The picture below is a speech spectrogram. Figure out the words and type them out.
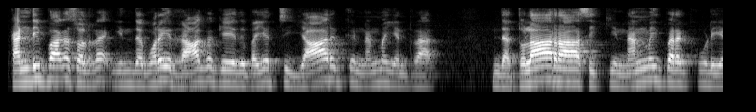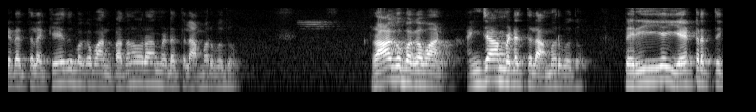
கண்டிப்பாக சொல்கிற இந்த முறை ராககேது பயிற்சி யாருக்கு நன்மை என்றால் இந்த துலா ராசிக்கு நன்மை பெறக்கூடிய இடத்துல கேது பகவான் பதினோராம் இடத்துல அமர்வதும் ராகு பகவான் அஞ்சாம் இடத்தில் அமர்வதும் பெரிய ஏற்றத்தை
